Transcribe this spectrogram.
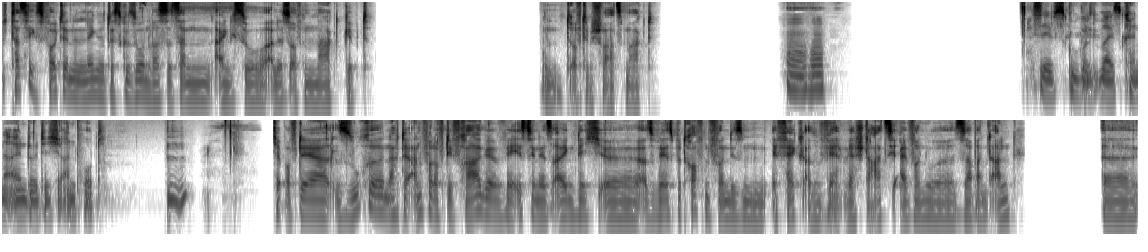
tatsächlich, es folgte eine längere Diskussion, was es dann eigentlich so alles auf dem Markt gibt. Und auf dem Schwarzmarkt. Mhm. Selbst Google weiß keine eindeutige Antwort. Mhm. Ich habe auf der Suche nach der Antwort auf die Frage, wer ist denn jetzt eigentlich, äh, also wer ist betroffen von diesem Effekt, also wer, wer starrt sie einfach nur sabbernd an, äh,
